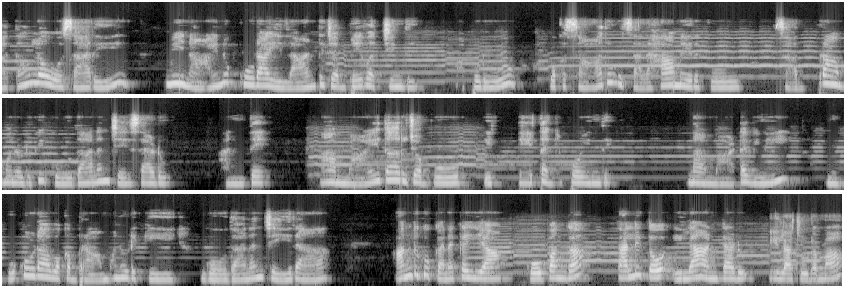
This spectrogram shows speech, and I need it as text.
గతంలో ఓసారి మీ నాయనకు కూడా ఇలాంటి జబ్బే వచ్చింది. అప్పుడు ఒక సాధువు సలహా మేరకు సద్బ్రాహ్మణుడికి గోదానం చేశాడు. అంతే ఆ మాయదారు జబ్బు ఇట్టే తగ్గిపోయింది. నా మాట విని నువ్వు కూడా ఒక బ్రాహ్మణుడికి గోదానం చెయ్యిరా అందుకు కనకయ్య కోపంగా తల్లితో ఇలా అంటాడు. ఇలా చూడమ్మా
